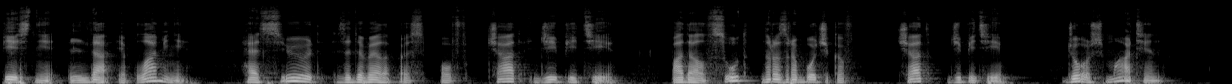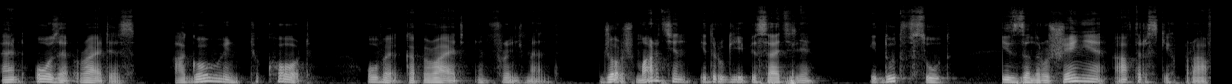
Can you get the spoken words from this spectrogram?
песни «Льда и пламени», has sued the developers of ChatGPT, подал в суд на разработчиков ChatGPT. George Martin and other writers are going to court over copyright infringement. Джордж Мартин и другие писатели идут в суд из-за нарушения авторских прав.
